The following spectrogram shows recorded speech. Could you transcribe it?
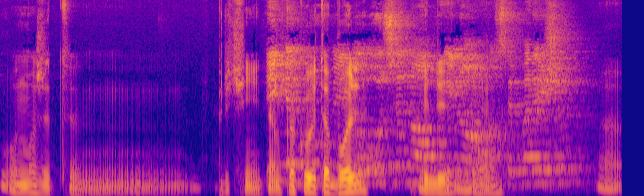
Он может причинить нам какую-то боль или э,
